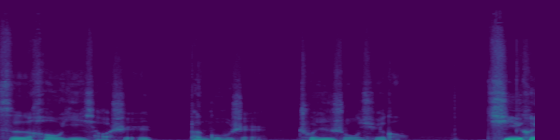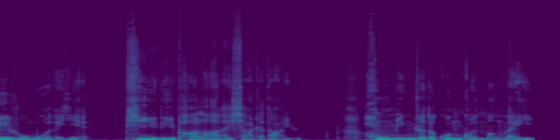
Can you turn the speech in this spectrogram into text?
死后一小时，本故事纯属虚构。漆黑如墨的夜，噼里啪啦的下着大雨，轰鸣着的滚滚猛雷，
